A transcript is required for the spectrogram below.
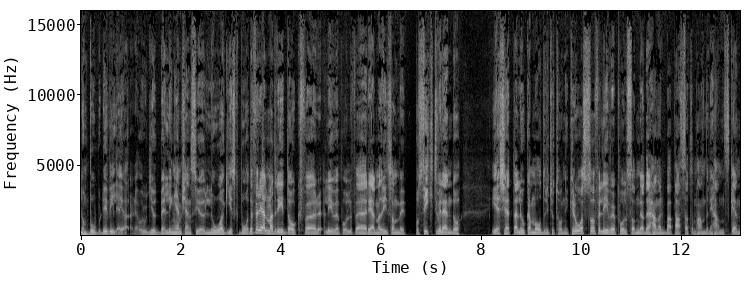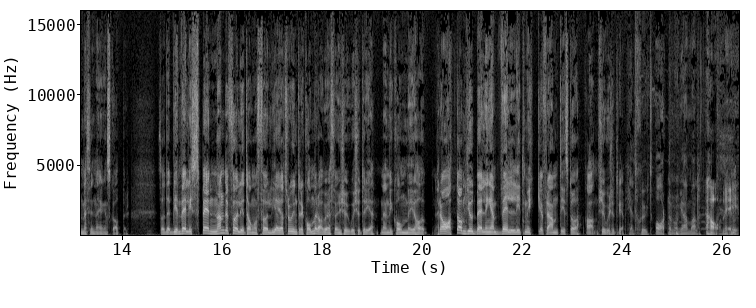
De borde ju vilja göra det och Jude Bellingham känns ju logisk både för Real Madrid och för Liverpool. För Real Madrid som på sikt vill ändå ersätta Luka Modric och Toni Kroos och för Liverpool som, ja, där han hade bara passat som handen i handsken med sina egenskaper. Så det blir en väldigt spännande följetong att följa. Jag tror inte det kommer avgöras förrän 2023, men vi kommer ju ha, prata om Jude Bellingham väldigt mycket fram tills då, ja, 2023. Helt sjukt, 18 år gammal. Ja, det är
